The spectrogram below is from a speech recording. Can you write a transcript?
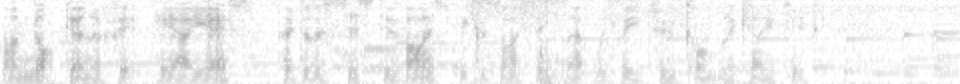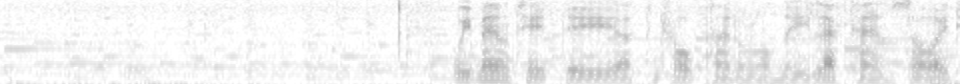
I'm not going to fit PAS, pedal assist device, because I think that would be too complicated. We mounted the uh, control panel on the left hand side,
